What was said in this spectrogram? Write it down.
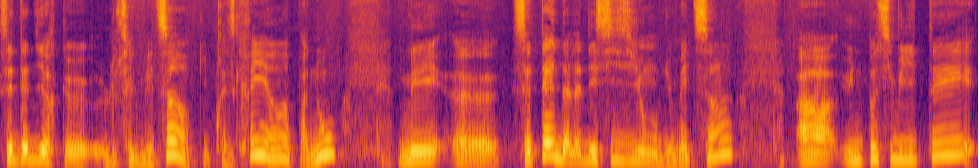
C'est-à-dire que c'est le médecin qui prescrit, hein, pas nous, mais euh, cette aide à la décision du médecin a une possibilité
